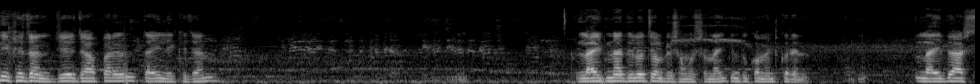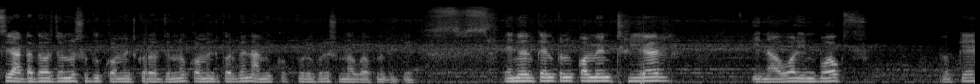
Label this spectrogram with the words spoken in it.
লিখে যান, যে যা পারেন তাই লিখে যান। লাইক না দিলেও চলবে, সমস্যা নাই, কিন্তু কমেন্ট করেন। লাইভে আসছি, আড্ডা দেওয়ার জন্য, শুধু কমেন্ট করার জন্য। কমেন্ট করবেন, আমি করে করে শোনাবো আপনাদেরকে। Anyone can comment here in our inbox, okay?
